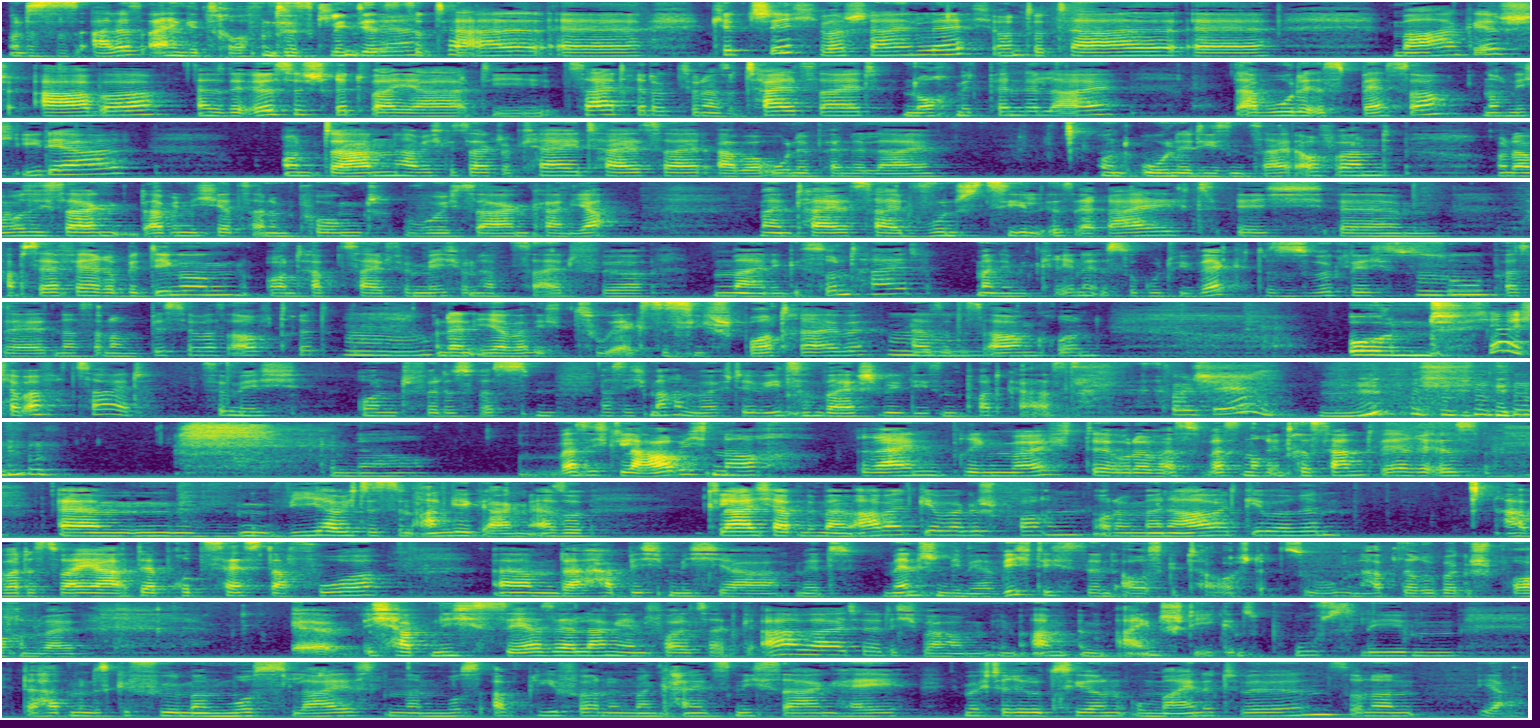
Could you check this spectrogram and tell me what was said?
Und es ist alles eingetroffen. Das klingt jetzt ja. total äh, kitschig wahrscheinlich und total äh, magisch. Aber also der erste Schritt war ja die Zeitreduktion, also Teilzeit, noch mit Pendelei. Da wurde es besser, noch nicht ideal. Und dann habe ich gesagt, okay, Teilzeit, aber ohne Pendelei und ohne diesen Zeitaufwand. Und da muss ich sagen, da bin ich jetzt an einem Punkt, wo ich sagen kann, ja, mein Teilzeit-Wunschziel ist erreicht. Ich ähm, habe sehr faire Bedingungen und habe Zeit für mich und habe Zeit für meine Gesundheit. Meine Migräne ist so gut wie weg. Das ist wirklich mhm. super selten, dass da noch ein bisschen was auftritt. Mhm. Und dann eher, weil ich zu exzessiv Sport treibe. Mhm. Also das ist auch ein Grund. Und ja, ich habe einfach Zeit für mich und für das, was, was ich machen möchte, wie zum Beispiel diesen Podcast. Voll schön. Mhm. genau. Was ich glaube ich noch reinbringen möchte oder was, was noch interessant wäre, ist, ähm, wie habe ich das denn angegangen? Also klar, ich habe mit meinem Arbeitgeber gesprochen oder mit meiner Arbeitgeberin, aber das war ja der Prozess davor. Ähm, da habe ich mich ja mit Menschen, die mir wichtig sind, ausgetauscht dazu und habe darüber gesprochen, weil äh, ich habe nicht sehr, sehr lange in Vollzeit gearbeitet. Ich war im, im Einstieg ins Berufsleben da hat man das Gefühl, man muss leisten, man muss abliefern und man kann jetzt nicht sagen, hey, ich möchte reduzieren um meinetwillen, sondern ja,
